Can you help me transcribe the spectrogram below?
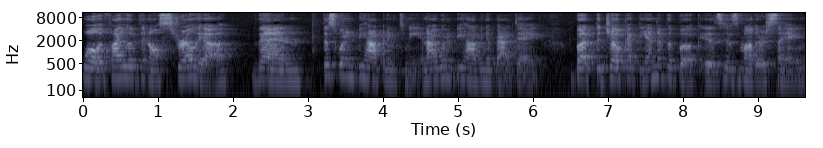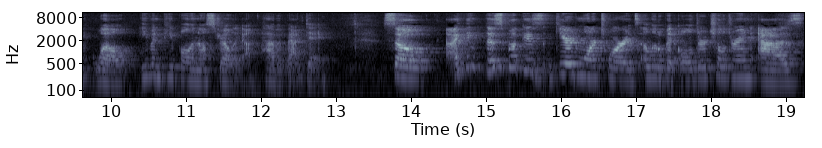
well, if I lived in Australia, then this wouldn't be happening to me and I wouldn't be having a bad day. But the joke at the end of the book is his mother saying, well, even people in Australia have a bad day. So I think this book is geared more towards a little bit older children as,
